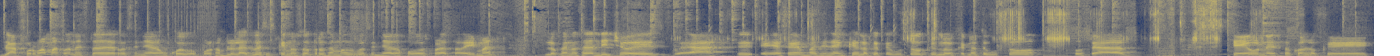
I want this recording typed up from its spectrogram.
la forma más honesta de reseñar un juego. Por ejemplo, las veces que nosotros hemos reseñado juegos para Tadaima, lo que nos han dicho es, ah, eh, hacer énfasis en qué es lo que te gustó, qué es lo que no te gustó. O sea, sé honesto con lo que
